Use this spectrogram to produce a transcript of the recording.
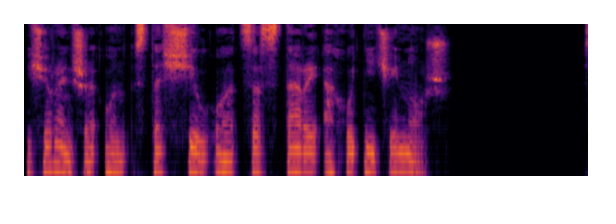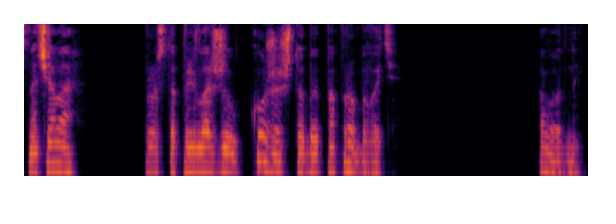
Еще раньше он стащил у отца старый охотничий нож. Сначала просто приложил к коже, чтобы попробовать холодный.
